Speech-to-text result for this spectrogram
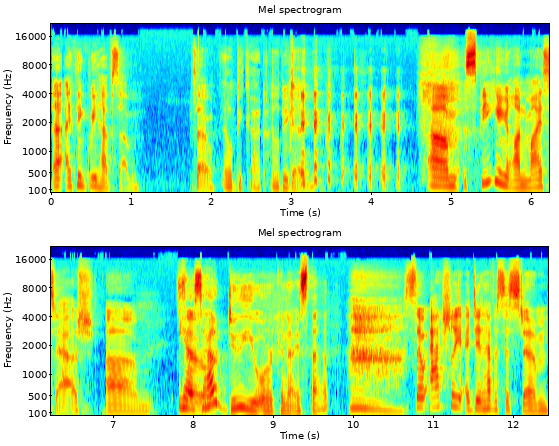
I think we have some. So It'll be good. it'll be good. um, speaking on my stash. Um, Yes. so- how do you organize that? So actually, I did have a system.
